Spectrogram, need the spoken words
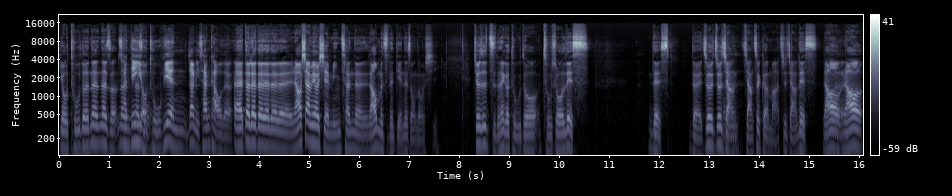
有图的那那种那餐厅有图片让你参考的，呃，对对对对对对，然后下面有写名称的，然后我们只能点那种东西，就是指那个图说图说 this this，对，就就讲嗯。讲这个嘛，就讲 this，然后嗯。然后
